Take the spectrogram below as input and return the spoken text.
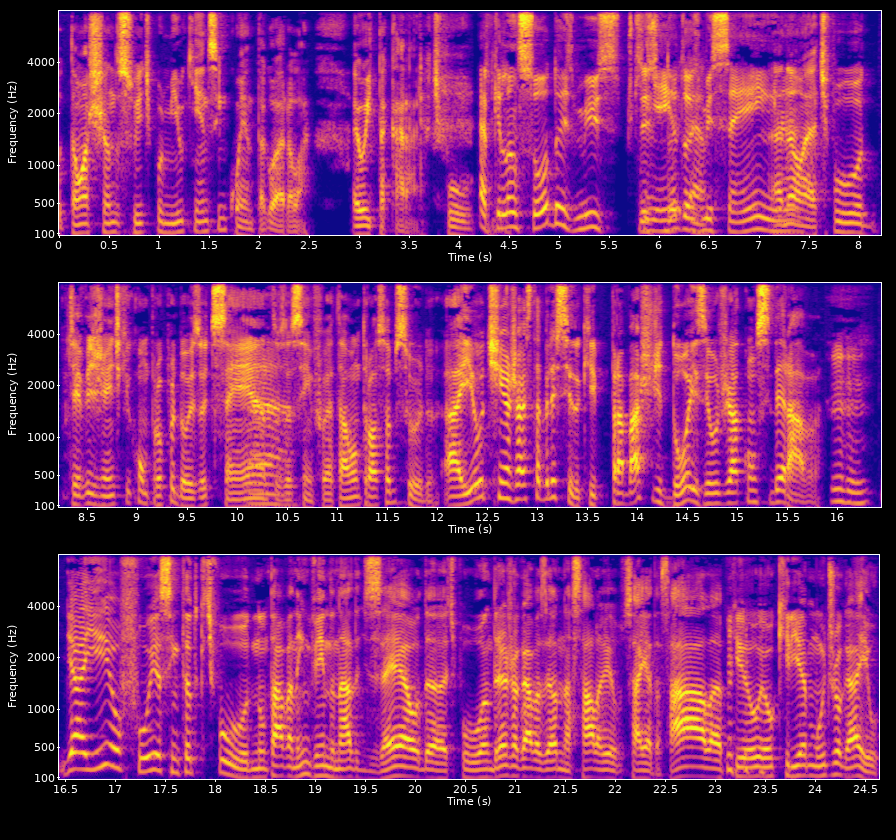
estão achando o Switch por 1.550 agora lá. Aí eu, eita caralho, tipo. É, porque lançou 2.500, É. 2.100, né? Ah, não, é tipo, teve gente que comprou por 2,800, É. assim, foi tava um troço absurdo. Aí eu tinha já estabelecido que pra baixo de 2 eu já considerava. Uhum. E aí eu fui, assim, tanto que, tipo, não tava nem vendo nada de Zelda, tipo, o André jogava Zelda na sala, eu saía da sala, porque eu, eu queria muito jogar eu.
